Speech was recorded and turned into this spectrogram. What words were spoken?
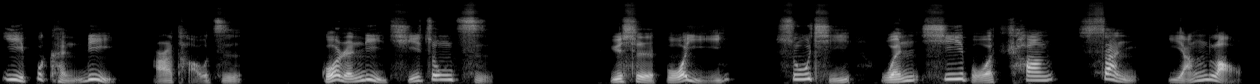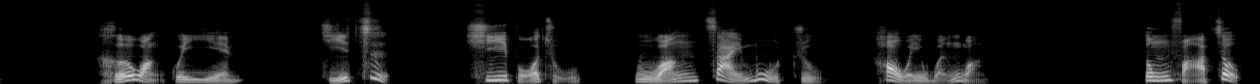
亦不肯立而逃之。国人立其中子。于是伯夷、叔齐闻西伯昌善养老，何往归焉？即至。西伯卒，武王在墓主，号为文王。东伐纣，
